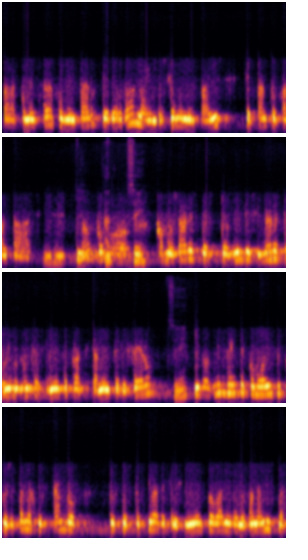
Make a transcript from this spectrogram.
para comenzar a fomentar de verdad la inversión en el país que tanto falta hace. ¿no? Como, Ah, sí. como sabes, pues 2019 tuvimos un crecimiento prácticamente de cero Sí. y 2020, como dices, pues están ajustando sus perspectivas de crecimiento varios de los analistas.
